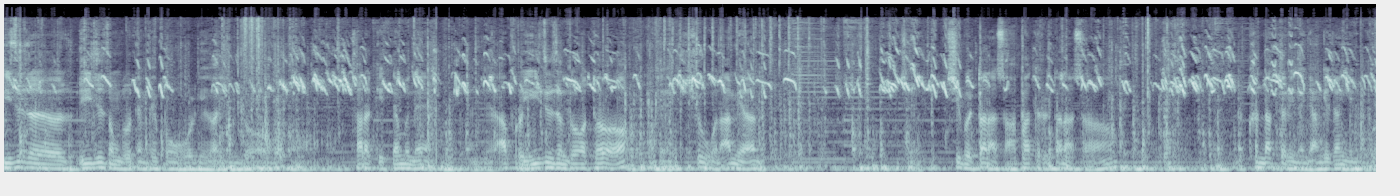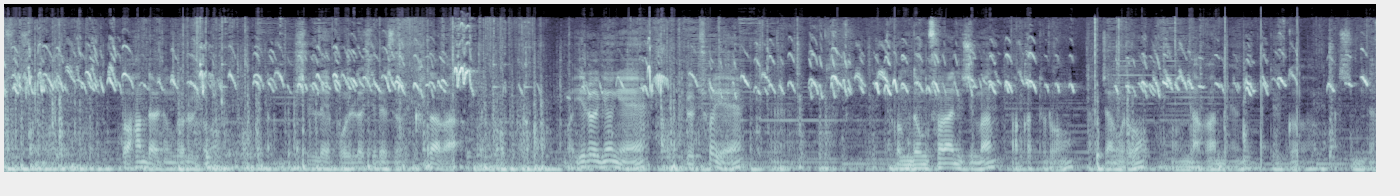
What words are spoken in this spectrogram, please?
2주, 2주 정도 된 백봉 이 정도 자랐기 때문에 앞으로 2주 정도가 더 키우고 나면 집을 떠나서 아파트를 떠나서 큰 닭들이 있는 양계장님 또한 달 정도를 또 실내 보일러실에서 크다가 1월경에 1월 초에 검동 소란이지만 바깥으로 닭장으로 나가면 될 것 같습니다.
